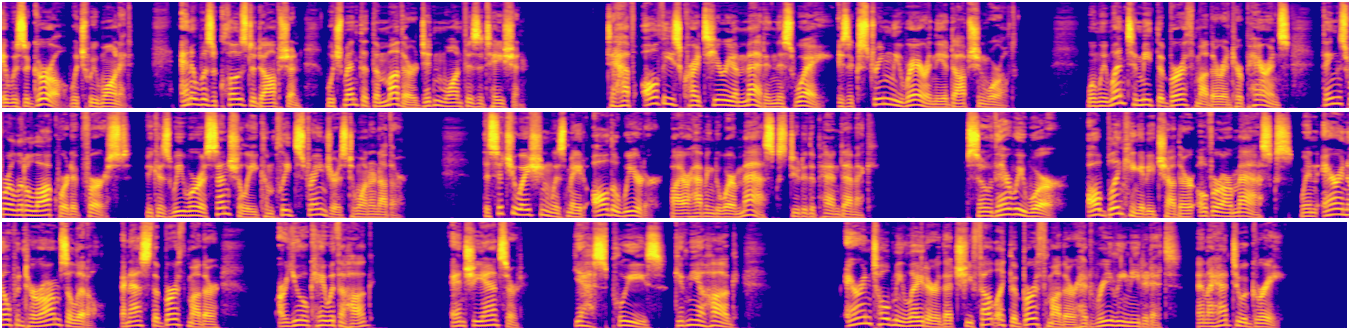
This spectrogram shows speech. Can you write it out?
It was a girl, which we wanted, and it was a closed adoption, which meant that the mother didn't want visitation. To have all these criteria met in this way is extremely rare in the adoption world. When we went to meet the birth mother and her parents, things were a little awkward at first because we were essentially complete strangers to one another. The situation was made all the weirder by our having to wear masks due to the pandemic. So there we were, all blinking at each other over our masks, when Erin opened her arms a little and asked the birth mother, Are you okay with a hug? And she answered, Yes, please, give me a hug. Erin told me later that she felt like the birth mother had really needed it, and I had to agree.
